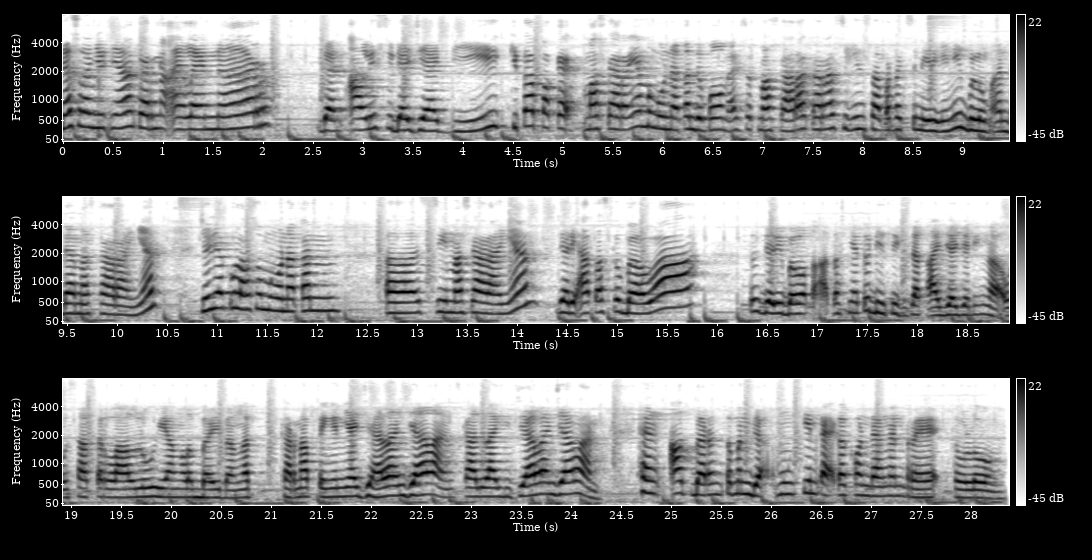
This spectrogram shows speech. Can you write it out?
Nah selanjutnya karena eyeliner dan alis sudah jadi kita pakai maskaranya menggunakan The Volume Expert Mascara karena si Insta Perfect sendiri ini belum ada maskaranya. Jadi aku langsung menggunakan uh, si maskaranya dari atas ke bawah terus dari bawah ke atasnya tuh di zigzag aja. Jadi nggak usah terlalu yang lebay banget karena pengennya jalan-jalan. Sekali lagi jalan-jalan hangout bareng temen nggak mungkin kayak ke kondangan re tolong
